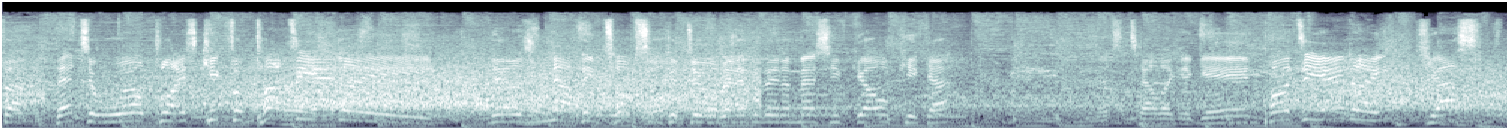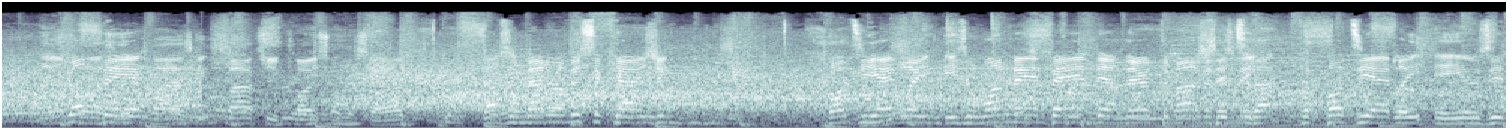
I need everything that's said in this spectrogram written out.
far. That's a well-placed kick for Putsy Adley. There was Thompson could do it. Never been a massive goal kicker. That's telling again. Adley just got there. Players get far too close on the side. Doesn't matter on this occasion. Podsiadly, he's a one-man band down there at the moment, isn't he? For Podsiadly, he was in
